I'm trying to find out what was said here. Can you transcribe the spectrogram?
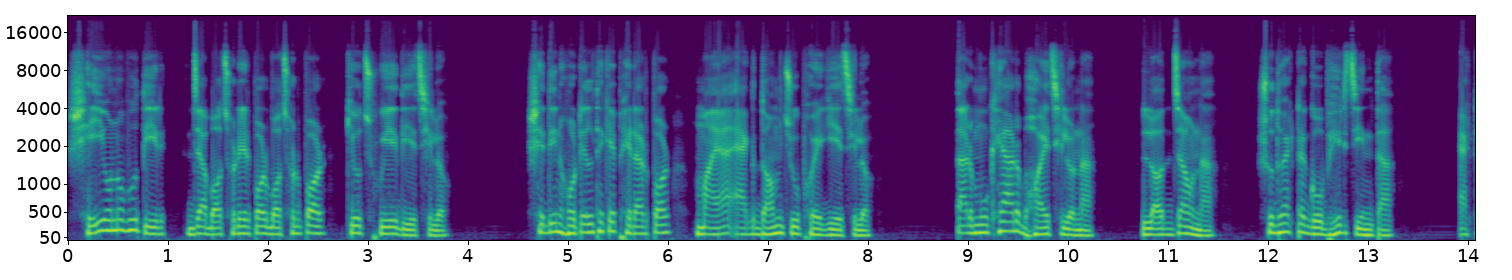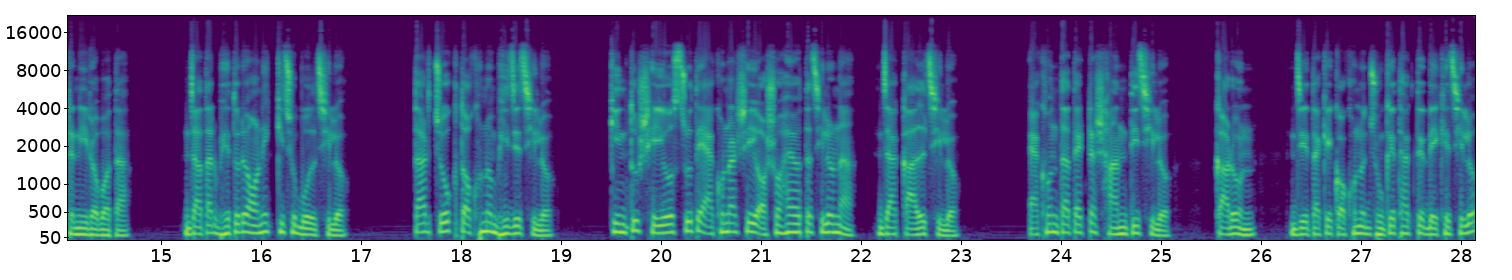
সেই অনুভূতির যা বছরের পর বছর পর কেউ ছুঁয়ে দিয়েছিল। সেদিন হোটেল থেকে ফেরার পর মায়া একদম চুপ হয়ে গিয়েছিল। তার মুখে আর ভয় ছিল না, লজ্জাও না, শুধু একটা গভীর চিন্তা, একটা নীরবতা, যা তার ভেতরে অনেক কিছু বলছিল। তার চোখ তখনও ভিজেছিল কিন্তু সেই অশ্রুতে এখন আর সেই অসহায়তা ছিল না। যা কাল ছিল। এখন তাতে একটা শান্তি ছিল, কারণ যে তাকে কখনো ঝুঁকে থাকতে দেখেছিল,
